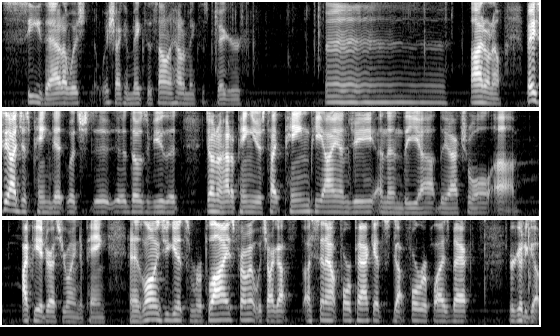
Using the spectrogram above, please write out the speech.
see that. I wish I wish I could make this. I don't know how to make this bigger. Uh, I don't know. Basically, I just pinged it. Which uh, uh those of you that don't know how to ping, you just type ping p i n g and then the uh, the actual uh, IP address you're wanting to ping. And as long as you get some replies from it, which I got, I sent out four packets, got four replies back. You're good to go.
